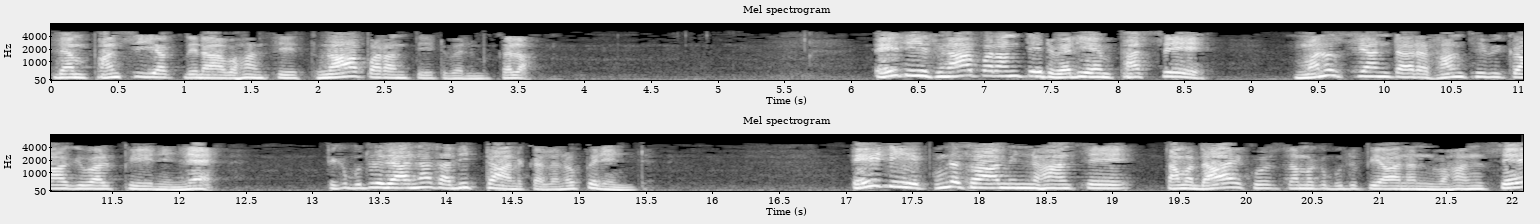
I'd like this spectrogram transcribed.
දැන් 500ක් දෙනා වහන්සේ තුනාපරන්තයට වැඩම කළා. එහිදී තුනාපරන්තයට වැඩියෙන් පස්සේ මිනිස්යන්ට අර රාන්සිවිකාගේවල් පේන්නේ නැහැ. ඒක බුදුරජාණන් වහන්සේ අදිත්‍යාන කළා නොපෙනෙන්න. එහිදී පුණ ස්වාමීන් වහන්සේ තම දායකව සමග බුදු පියාණන් වහන්සේ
